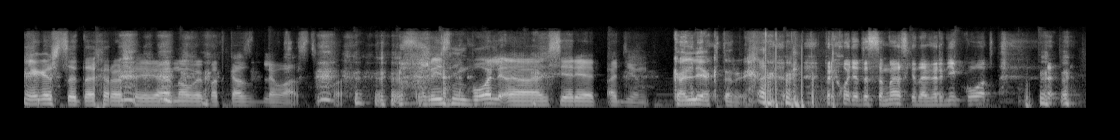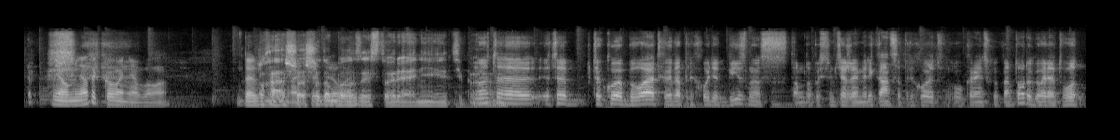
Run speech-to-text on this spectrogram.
Мне кажется, это хороший э, новый подкаст для вас. Типа. Жизнь, боль, э, серия 1. Коллекторы. Приходят смс, да, верни код. Не, у меня такого не было. Даже ну, хорошо, что там было за история? Они, типа... Ну, это, это такое бывает, когда приходит бизнес, там, допустим, те же американцы приходят в украинскую контору и говорят, вот,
